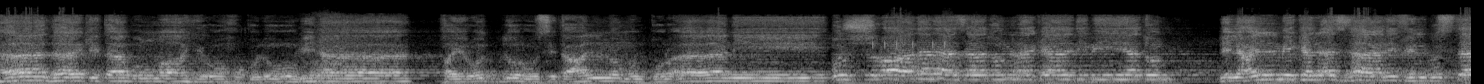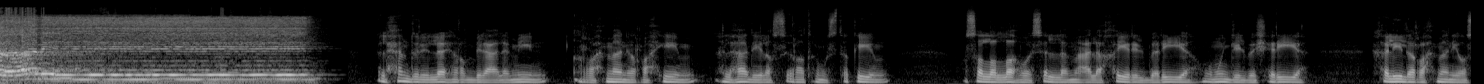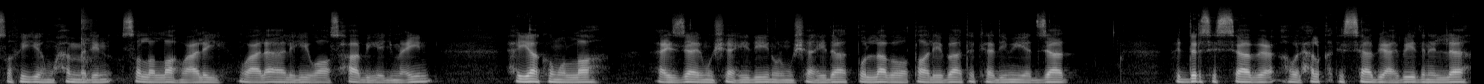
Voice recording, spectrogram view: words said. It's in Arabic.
هذا كتاب الله روح قلوبنا. خير الدروس تعلم القرآن. بشرى لنا زاد أكاديمية للعلم كالأزهار في البستان. الحمد لله رب العالمين الرحمن الرحيم الهادي إلى الصراط المستقيم وصلى الله وسلم على خير البرية ومنجي البشرية خليل الرحمن وصفية محمد صلى الله عليه وعلى آله وأصحابه أجمعين. حياكم الله أعزائي المشاهدين والمشاهدات طلاب وطالبات أكاديمية زاد. في الدرس السابع أو الحلقة السابعة بإذن الله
